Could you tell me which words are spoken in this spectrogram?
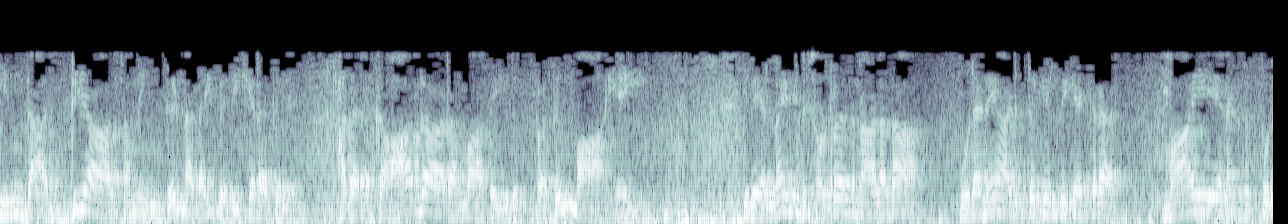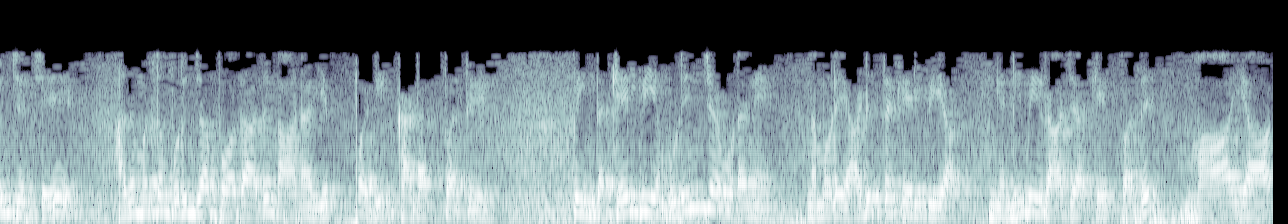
இந்த அத்தியாசம் இங்கு நடைபெறுகிறது. அதற்கு ஆதாரமாக இருப்பது மாயை. இதையெல்லாம் இப்படி சொல்றதுனாலதான் உடனே அடுத்த கேள்வி கேட்கிறார். மாயை எனக்கு புரிஞ்சிச்சு அது மட்டும் புரிஞ்சா போதாது நான் எப்படி கடப்பது? இப்ப இந்த கேள்வியை முடிஞ்ச உடனே நம்முடைய அடுத்த கேள்வியா? இங்க நிமி ராஜா கேட்பது மாயா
